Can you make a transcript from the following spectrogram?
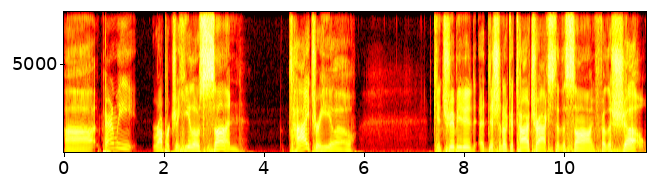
uh, apparently, Robert Trujillo's son, Ty Trujillo, contributed additional guitar tracks to the song for the show.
